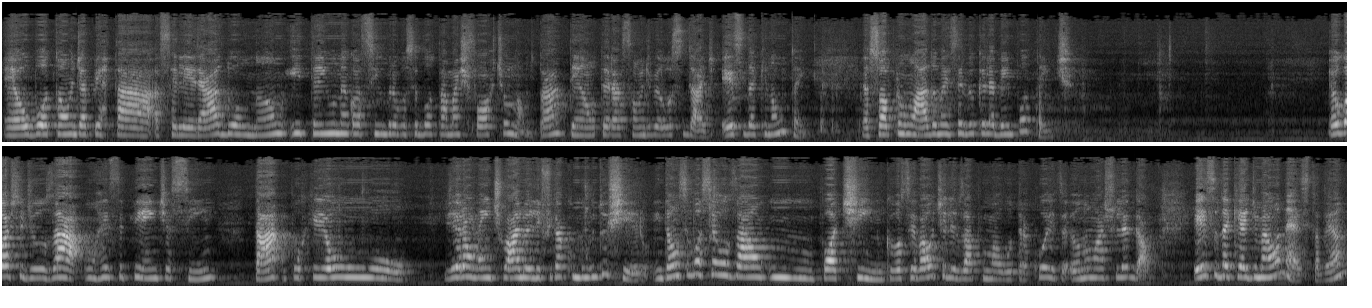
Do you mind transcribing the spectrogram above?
é, o botão de apertar acelerado ou não e tem um negocinho para você botar mais forte ou não, tá? Tem a alteração de velocidade. Esse daqui não tem. É só para um lado, mas você viu que ele é bem potente. Eu gosto de usar um recipiente assim, tá? Porque eu geralmente o alho ele fica com muito cheiro. Então se você usar um potinho que você vai utilizar para uma outra coisa, eu não acho legal. Esse daqui é de maionese, tá vendo?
